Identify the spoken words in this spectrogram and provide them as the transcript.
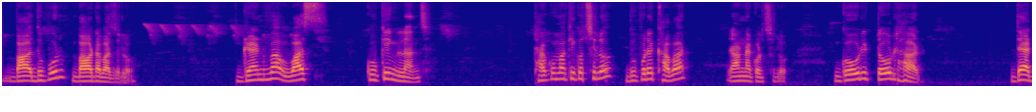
বা দুপুর বারোটা বাজলো। Grandma was cooking lunch. ঠাকুমা কী করছিল? দুপুরে খাবার রান্না করছিল। Gauri told her that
